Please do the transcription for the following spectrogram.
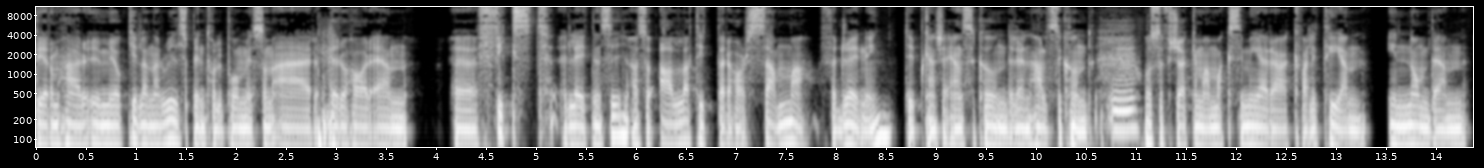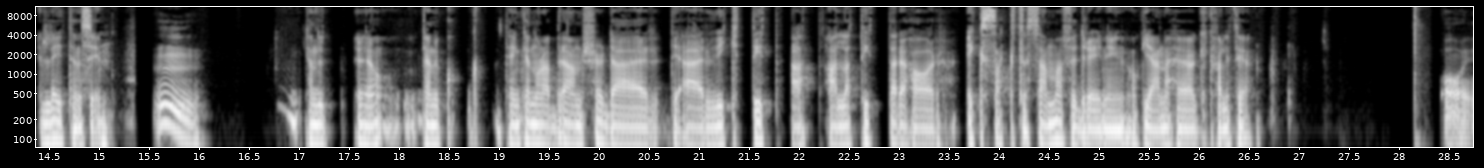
det de här Umeå-killarna Realsprint håller på med som är där du har en eh, fixed latency. Alltså alla tittare har samma fördröjning, typ kanske en sekund eller en halv sekund. Mm. Och så försöker man maximera kvaliteten inom den latencyn. Mm. Kan, du, eh, kan du tänka några branscher där det är viktigt att alla tittare har exakt samma fördröjning och gärna hög kvalitet? Oj.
